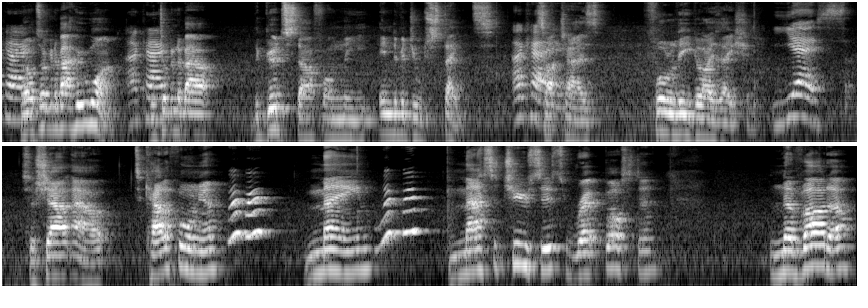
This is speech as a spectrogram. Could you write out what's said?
Okay. We're not talking about who won. Okay. We're talking about the good stuff on the individual states, Okay. such as full legalization. Yes. So shout out to California, Whoop, whoop, Maine, whoop. Massachusetts, Rep Boston, Nevada,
